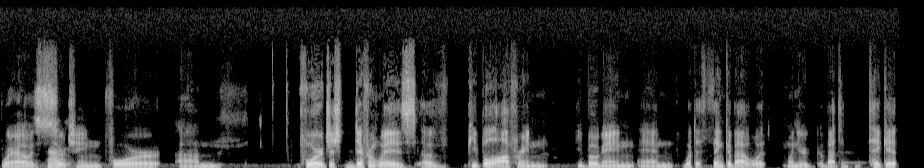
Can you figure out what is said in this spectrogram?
where I was huh? searching for um, for just different ways of people offering ibogaine and what to think about what when you're about to take it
